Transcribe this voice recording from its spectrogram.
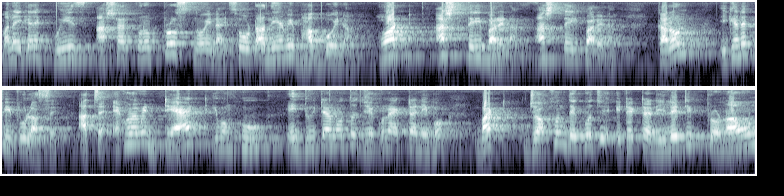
মানে এখানে হুইজ আসার কোনো প্রশ্নই নাই। সো ওটা নিয়ে আমি ভাববই না। হোয়াট আসতেই পারে না। আসতেই পারে না। কারণ এখানে পিপুল আছে। আচ্ছা এখন আমি ড্যাট এবং হু এই দুইটার মতো যে কোনো একটা নেব। বাট যখন দেখব যে এটা একটা রিলেটিভ প্রোনাউন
